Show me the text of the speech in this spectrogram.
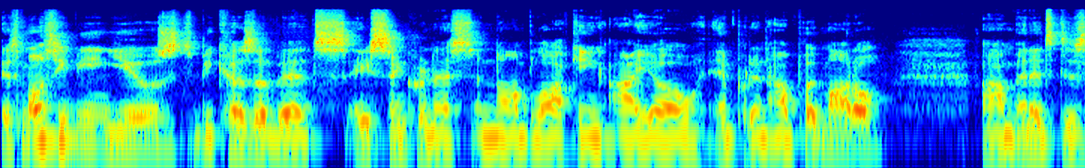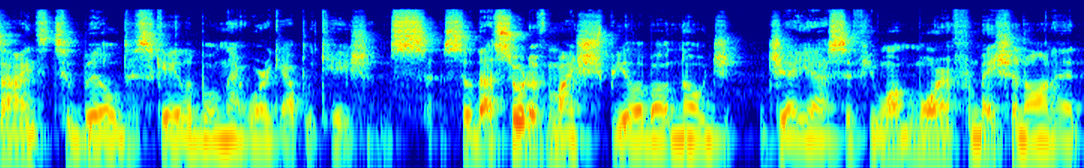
it's mostly being used because of its asynchronous and non-blocking I.O. input and output model um, and it's designed to build scalable network applications. So that's sort of my spiel about Node.js. If you want more information on it,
